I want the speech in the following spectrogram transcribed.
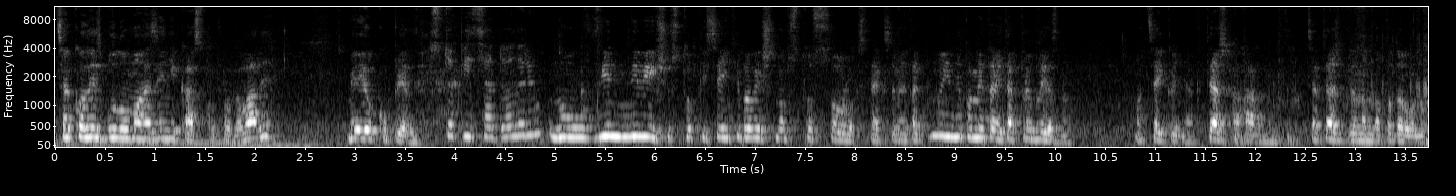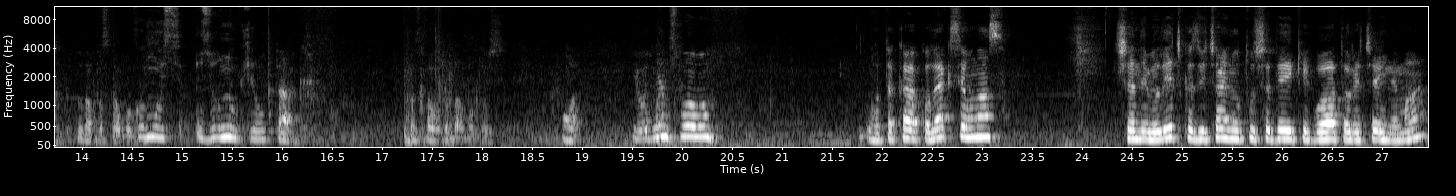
Це колись було в магазині кастку продавали. Ми його купили. 150 доларів. Ну він не вийшов 150, хіба вийшов на 140 з тексами. Так, ну і не пам'ятаю так приблизно. Оцей коняк. Теж гарний. Це теж буде нам на подарунок. Туди постав бабусь. Комусь з онуків. Так. Постав туди бабусь. От. І одним словом, от колекція у нас. Ще невеличка, звичайно, тут ще деяких багато речей нема.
